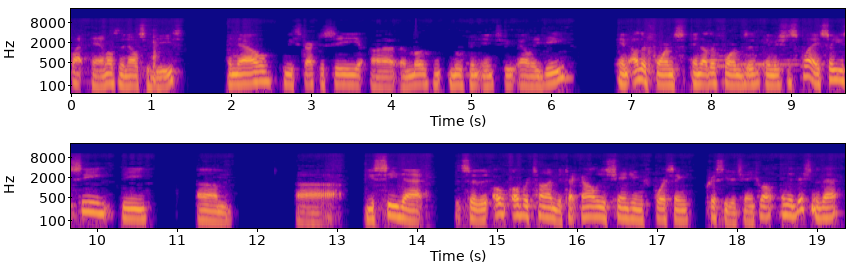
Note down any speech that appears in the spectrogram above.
flat panels and LCDs. And now we start to see uh, a move, movement into LED and other forms and other forms of image display. So you see the um, uh, you see that so that over time the technology is changing, forcing Christie to change. Well, in addition to that,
